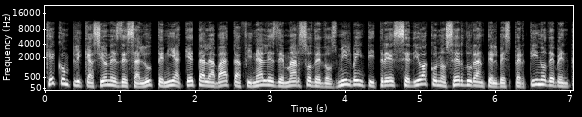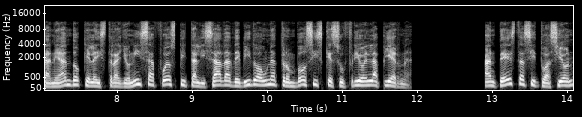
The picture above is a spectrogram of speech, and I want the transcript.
¿Qué complicaciones de salud tenía Keta Labat a finales de marzo de 2023? Se dio a conocer durante el vespertino de Ventaneando que la histrayonisa fue hospitalizada debido a una trombosis que sufrió en la pierna. Ante esta situación,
